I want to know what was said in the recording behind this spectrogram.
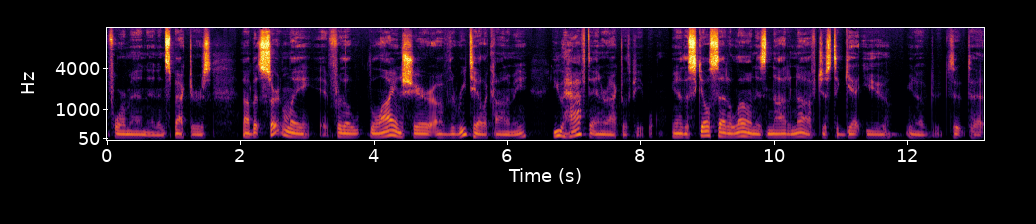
foremen and inspectors. Uh, but certainly, eh, for the lion's share of the retail economy, you have to interact with people. You know, the skill set alone is not enough just to get you, you know, to, to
